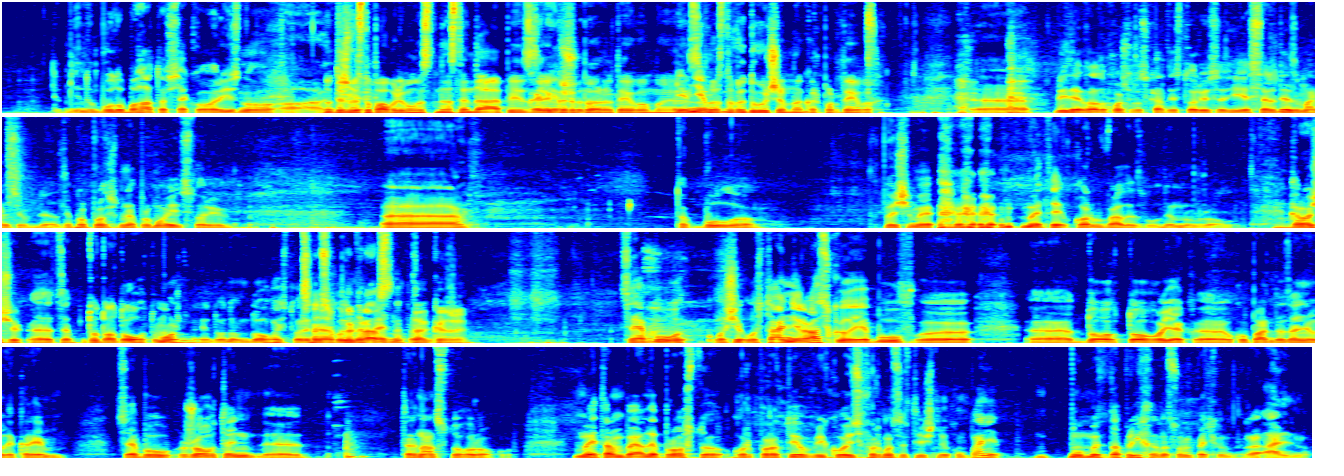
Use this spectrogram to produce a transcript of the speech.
Ні, ну, було багато всякого різного. А, Ну, ти ж виступав по-любому, на стендапі з конечно, корпоративами, да. Ні, з мені- просто ведучим на корпоративах. Е, Блін, я зараз хочу розказати історію Сергія Серди з Мальців. бля. Ти попросиш мене про мою історію. Е, так було. До речі, ми, ми ти в корб вели з Володимиром Жолом. Коротше, е, це то, то, довго, то можна? Довго- Довга історія, Це десь хвилин на прекрасно. п'ять, напевно. Так, кажи. Це був ось останній раз, коли я був е, е, до того, як е, окупанти зайняли Крим. Це був жовтень е, 13-го року. Ми там вели просто корпоратив якоїсь фармацевтичної компанії. Ну, ми туди приїхали на 45 хвилин, реально.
